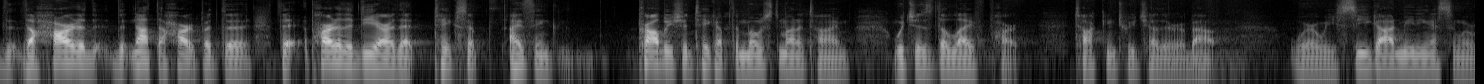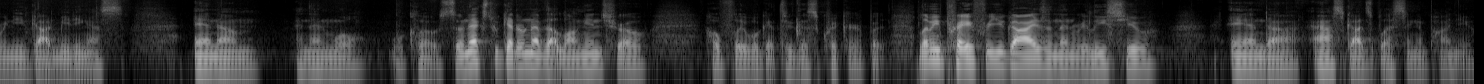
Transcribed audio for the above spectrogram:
the, heart of the, not the heart, but the, the part of the DR that takes up, I think, probably should take up the most amount of time, which is the life part, talking to each other about where we see God meeting us and where we need God meeting us. And, um, and then we'll, we'll close. So next week, I don't have that long intro. Hopefully, we'll get through this quicker. But let me pray for you guys and then release you and uh, ask God's blessing upon you.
